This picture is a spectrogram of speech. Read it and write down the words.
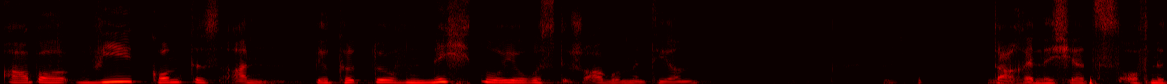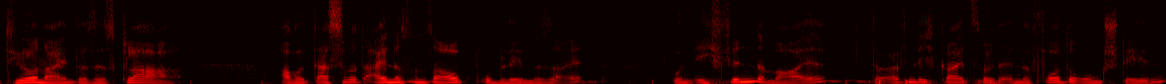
Aber wie kommt es an? Wir dürfen nicht nur juristisch argumentieren. Da renne ich jetzt offene Türen ein, das ist klar. Aber das wird eines unserer Hauptprobleme sein. Und ich finde mal, der Öffentlichkeit sollte eine Forderung stehen,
